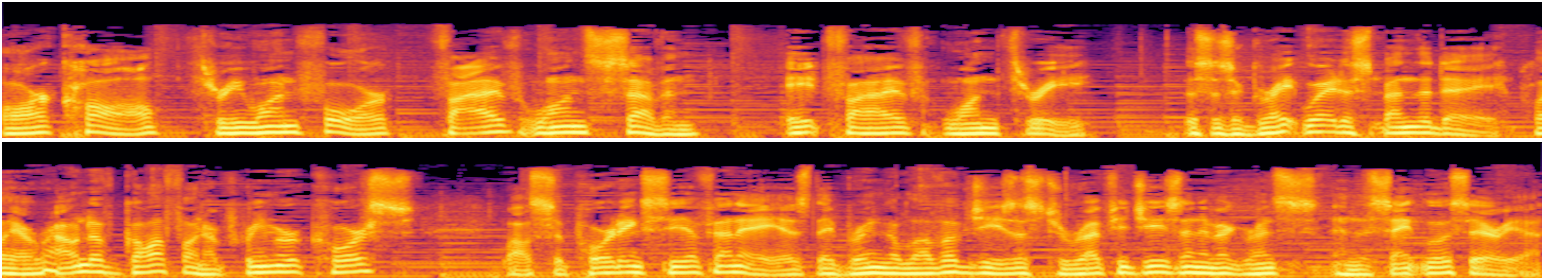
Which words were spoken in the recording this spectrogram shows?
or call 314-517-8513. This is a great way to spend the day. Play a round of golf on a premier course while supporting CFNA as they bring the love of Jesus to refugees and immigrants in the St. Louis area.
